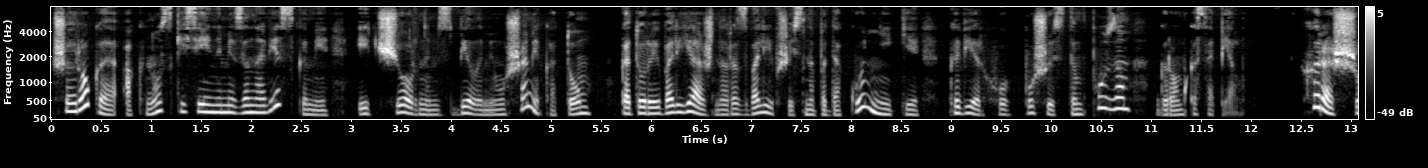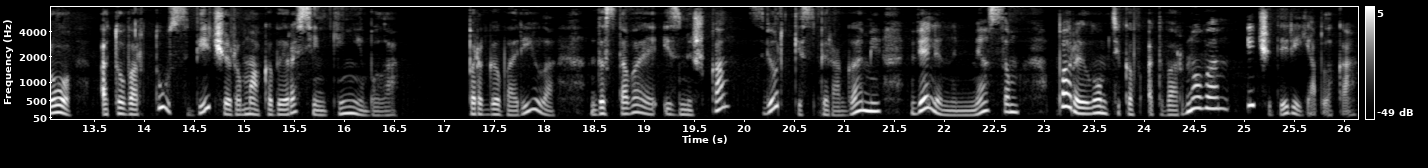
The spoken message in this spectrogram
Широкое окно с кисейными занавесками и черным с белыми ушами котом, который, вальяжно развалившись на подоконнике кверху пушистым пузом, громко сопел. Хорошо, а то во рту с вечера маковой росинки не было. Проговорила, доставая из мешка свертки с пирогами, вяленым мясом, парой ломтиков отварного и четыре яблока.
